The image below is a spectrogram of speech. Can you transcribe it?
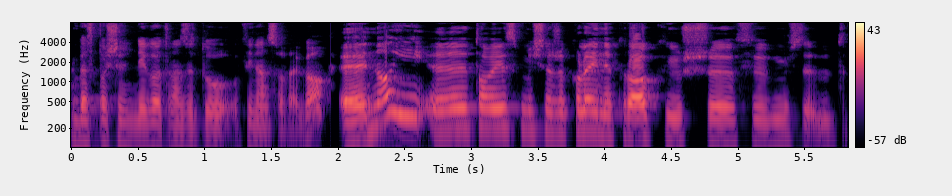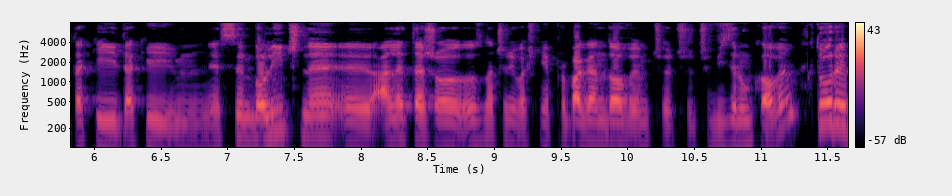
bezpośredniego tranzytu finansowego. E, no i e, to jest myślę, że kolejny krok już e, taki, taki mm, symboliczny, ale też o, o znaczeniu właśnie propagandowym czy, czy, czy wizerunkowym, który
